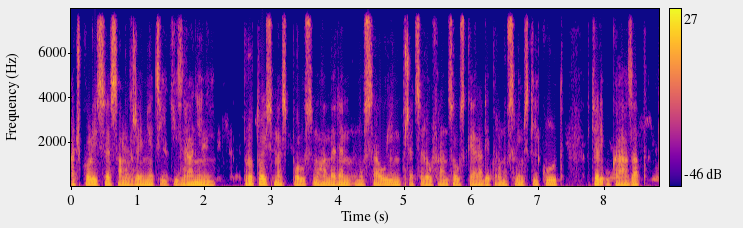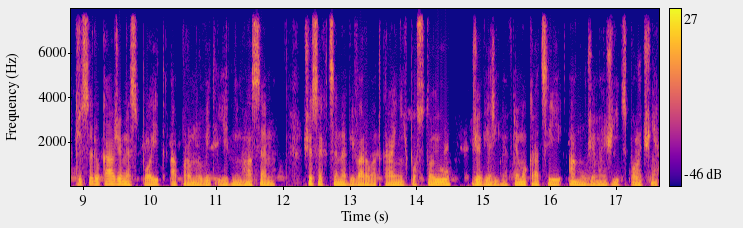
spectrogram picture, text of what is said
ačkoliv se samozřejmě cítí zranění. Proto jsme spolu s Mohamedem Musauím, předsedou francouzské rady pro muslimský kult, chtěli ukázat, že se dokážeme spojit a promluvit jedním hlasem, že se chceme vyvarovat krajních postojů, že věříme v demokracii a můžeme žít společně.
